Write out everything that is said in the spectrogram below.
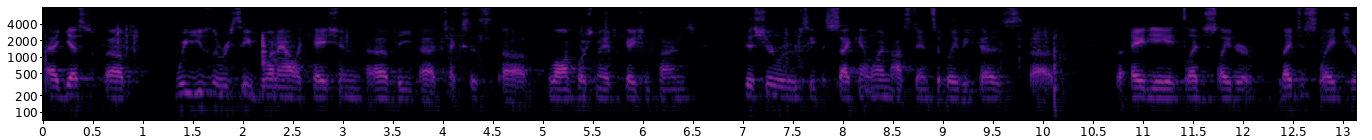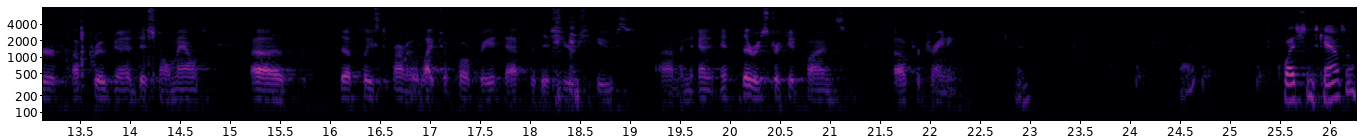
Uh, Yes, uh, we usually receive one allocation of the uh, Texas uh, Law Enforcement Education Funds. This year, we received a second one ostensibly because uh, the 88th legislator, legislature approved an additional amount. Uh, The police department would like to appropriate that for this year's use. Um, And and and they're restricted funds uh, for training. Questions, council?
